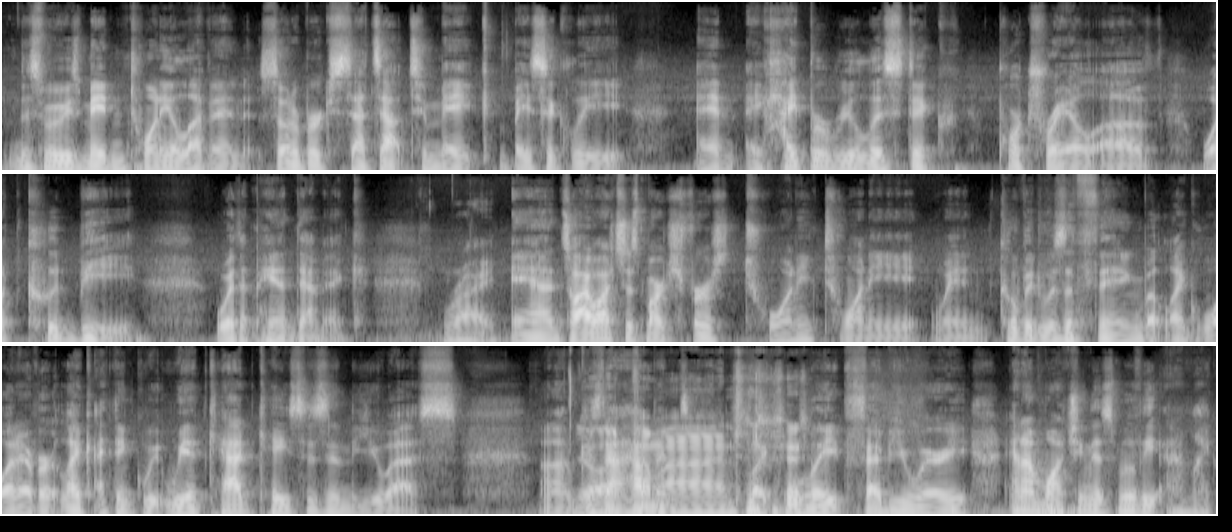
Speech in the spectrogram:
this movie movie's made in 2011. Soderbergh sets out to make basically an a hyper realistic portrayal of what could be with a pandemic. Right. And so I watched this March 1st, 2020, when COVID was a thing, but like whatever. Like I think we, we had CAD cases in the US because um, that like, happened like late February. And I'm watching this movie and I'm like,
